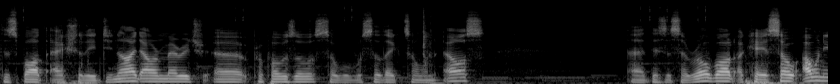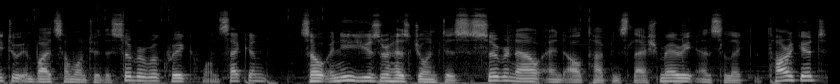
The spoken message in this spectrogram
this bot actually denied our marriage uh, proposal so we will select someone else uh, this is a robot. Okay, so I will need to invite someone to the server real quick. One second. So a new user has joined this server now and I'll type in slash marry and select the target.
